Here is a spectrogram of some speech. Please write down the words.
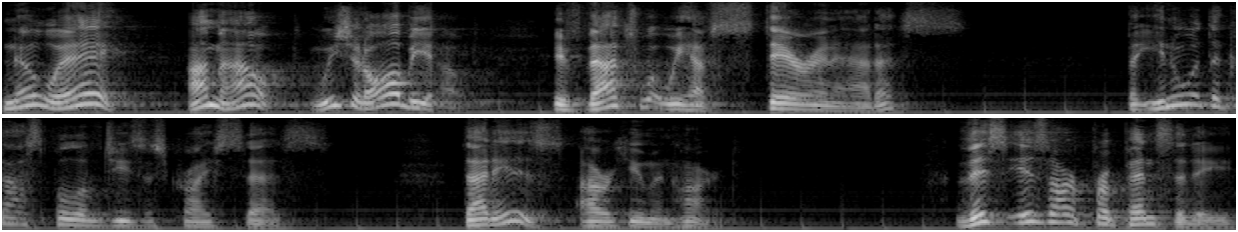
No way. I'm out. We should all be out if that's what we have staring at us. But you know what the gospel of Jesus Christ says? That is our human heart. This is our propensity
